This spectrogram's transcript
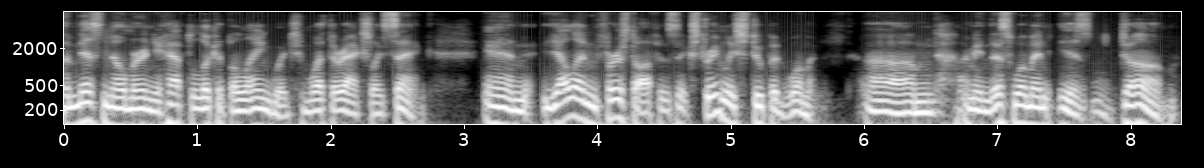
a misnomer, and you have to look at the language and what they're actually saying. And Yellen, first off, is an extremely stupid woman. Um, I mean, this woman is dumb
